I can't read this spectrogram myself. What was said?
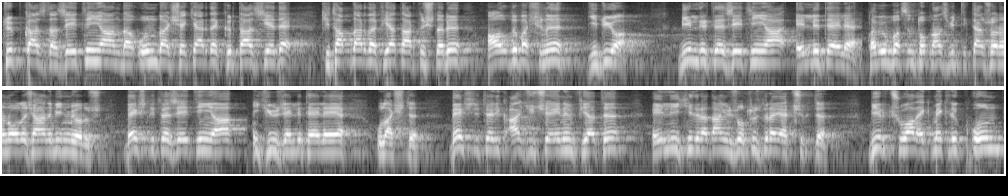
tüp gazda, zeytinyağında, unda, şekerde, kırtasiyede, kitaplarda fiyat artışları aldı başını gidiyor. 1 litre zeytinyağı 50 TL. Tabii bu basın toplantısı bittikten sonra ne olacağını bilmiyoruz. 5 litre zeytinyağı 250 TL'ye ulaştı. 5 litrelik ayçiçeğinin fiyatı 52 liradan 130 liraya çıktı. Bir çuval ekmeklik un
